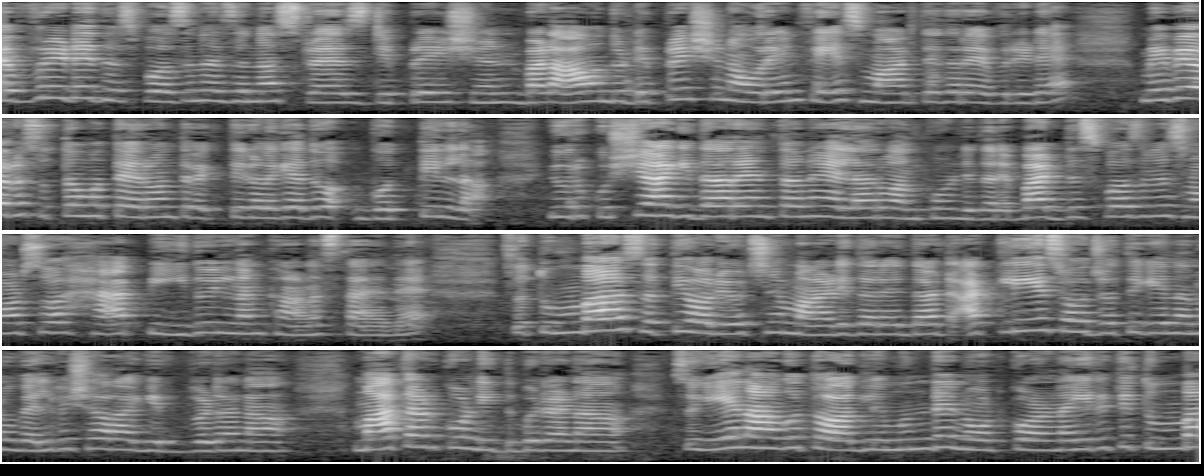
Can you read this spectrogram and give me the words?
Every day this person is in a stress depression but ಆ ಒಂದು ಡಿಪ್ರೆಷನ್ ಅವ್ರೇನ್ ಫೇಸ್ ಮಾಡ್ತಿದ್ದಾರೆ ಎವ್ರಿ ಡೇ ಮೇ ಬಿ ಅವರ ಸುತ್ತಮುತ್ತ ಇರುವಂತ ವ್ಯಕ್ತಿಗಳಿಗೆ ಅದು ಗೊತ್ತಿಲ್ಲ. ಇವರು ಖುಷಿಯಾಗಿದ್ದಾರೆ ಅಂತಾನೆ ಎಲ್ಲರೂ ಅನ್ಕೊಂಡಿದ್ದಾರೆ. But this person is not so happy ಇದು ಇಲ್ಲಿ ನಂಗೆ ಕಾಣಿಸ್ತಾ ಇದೆ. ಸೊ ತುಂಬಾ ಸತಿ ಅವ್ರು ಯೋಚನೆ ಮಾಡಿದ್ದಾರೆ ದಟ್ ಅಟ್ ಲೀಸ್ಟ್ ಅವ್ರ ಜೊತೆಗೆ ನಾನು ವೆಲ್ ಆಗಿ ಇದ್ಬಿಡೋಣ, ಮಾತಾಡ್ಕೊಂಡು ಇದ್ಬಿಡೋಣ. ಸೊ ಏನಾಗುತ್ತೋ ಆಗ್ಲಿ ಮುಂದೆ ನೋಡ್ಕೊಳ್ಳೋಣ. ಈ ರೀತಿ ತುಂಬಾ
